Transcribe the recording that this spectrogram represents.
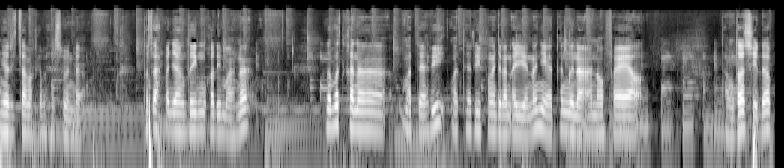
nyerita pakai bahasa Sunda. Terus ah panjang ting muka di mana? Lebat karena materi materi pengajaran ayana nyaeta ngenaan novel. Tangtos hidup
